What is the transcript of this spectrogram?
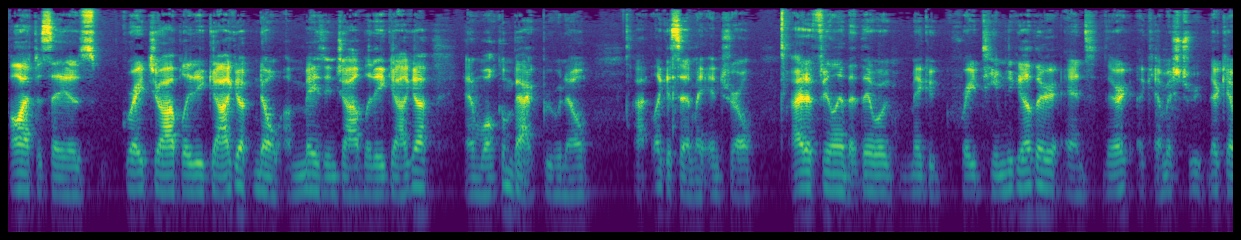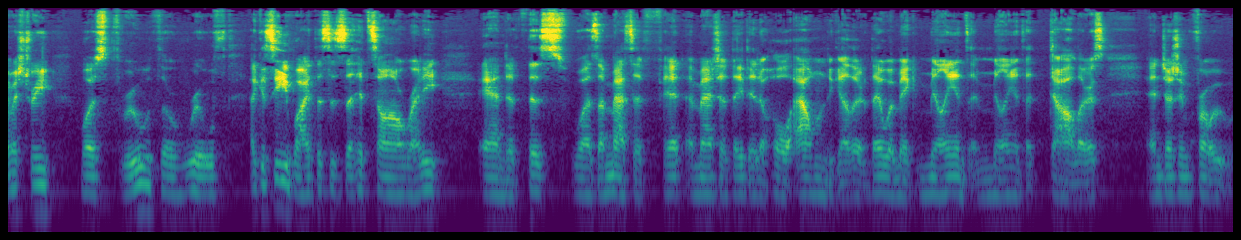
All I have to say is, great job, Lady Gaga. No, amazing job, Lady Gaga. And welcome back, Bruno. Uh, like I said in my intro, I had a feeling that they would make a great team together, and their chemistry, their chemistry was through the roof. I can see why this is a hit song already, and if this was a massive hit, imagine if they did a whole album together, they would make millions and millions of dollars. And judging from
